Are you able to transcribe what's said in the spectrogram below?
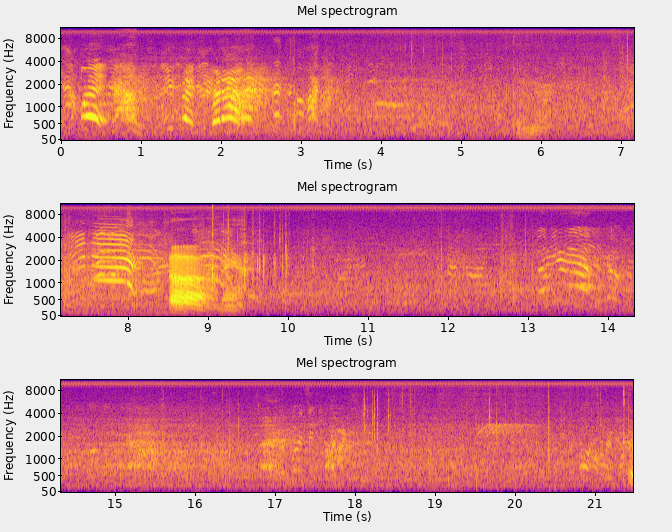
Spread. Defense, spread out. Go in there. Oh, man. Uh,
